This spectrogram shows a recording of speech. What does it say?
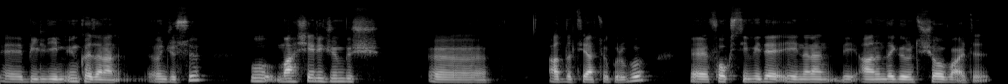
e, bildiğim ün kazanan öncüsü bu Mahşeri Cümbüş e, adlı tiyatro grubu. E, Fox TV'de yayınlanan bir anında görüntü show vardı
